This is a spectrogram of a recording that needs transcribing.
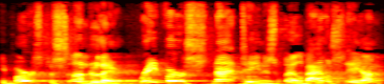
He burst asunder there. Read verse 19 as well. The Bible said,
